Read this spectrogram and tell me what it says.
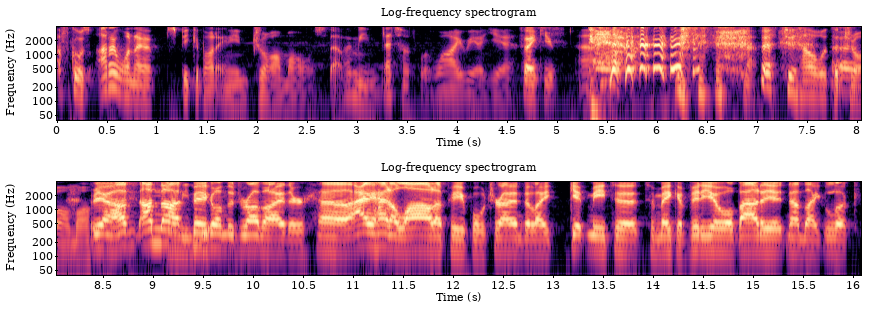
Of course, I don't want to speak about any drama or stuff. I mean, that's not why we are here. Thank you. No, to hell with the drama. Yeah, I'm, I'm not mean, big on the drama either. Uh, I had a lot of people trying to like get me to to make a video about it, and I'm like, look,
